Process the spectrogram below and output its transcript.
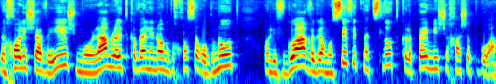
לכל אישה ואיש, מעולם לא התכוון לנהוג בחוסר הוגנות או לפגוע, וגם הוסיף התנצלות כלפי מי שחשה פגועה.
